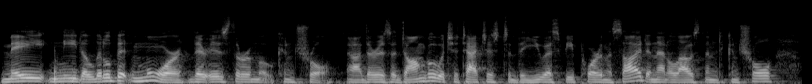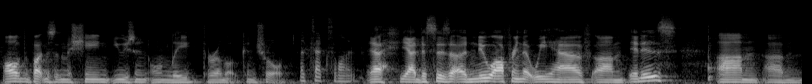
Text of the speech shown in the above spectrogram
may need a little bit more, there is the remote control. Uh, there is a dongle which attaches to the USB port on the side, and that allows them to control all of the buttons of the machine using only the remote control. That's excellent. Yeah, yeah. This is a new offering that we have. Um, it is. Um, um,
